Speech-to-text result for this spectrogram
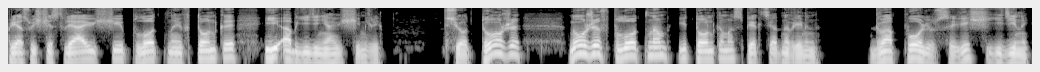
преосуществляющее плотное в тонкое и объединяющее миры. Все то же, но уже в плотном и тонком аспекте одновременно. Два полюса, вещи едины,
